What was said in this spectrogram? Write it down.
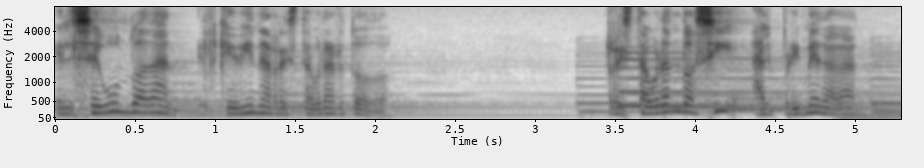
el segundo Adán, el que viene a restaurar todo, restaurando así al primer Adán.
